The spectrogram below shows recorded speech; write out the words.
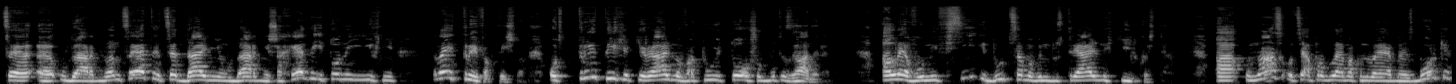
це е, ударні ланцети, це дальні ударні шахеди, і то не їхні. Навіть три фактично. От три тих, які реально вартують того, щоб бути згаданими. Але вони всі йдуть саме в індустріальних кількостях. А у нас оця проблема конвейерної зборки.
